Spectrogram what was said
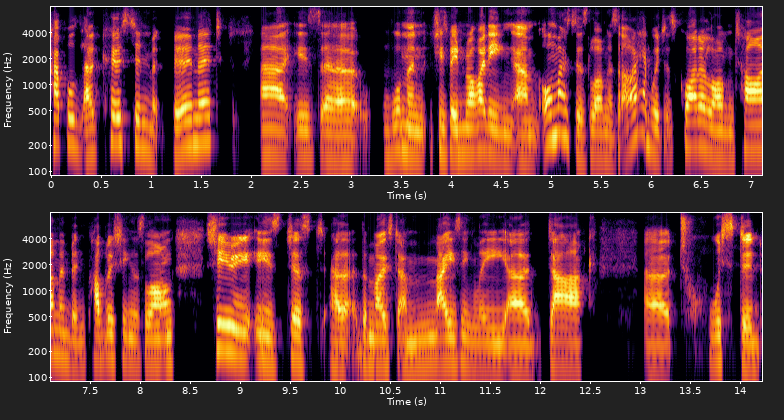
couple. Uh, Kirstyn McDermott uh, is a woman. She's been writing um, almost as long as I have, which is quite a long time, and been publishing as long. She is just uh, the most amazingly uh, dark. Uh, twisted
